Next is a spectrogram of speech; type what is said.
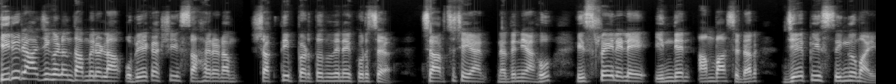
ഇരു രാജ്യങ്ങളും തമ്മിലുള്ള ഉഭയകക്ഷി സഹകരണം ശക്തിപ്പെടുത്തുന്നതിനെക്കുറിച്ച് ചർച്ച ചെയ്യാൻ നെതന്യാഹു ഇസ്രയേലിലെ ഇന്ത്യൻ അംബാസിഡർ ജെ പി സിംഗുമായി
